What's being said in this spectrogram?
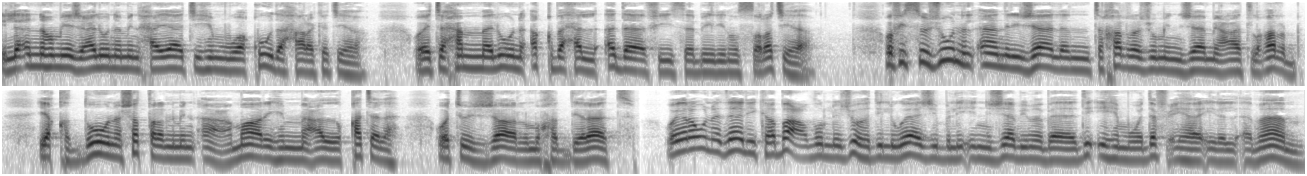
إلا أنهم يجعلون من حياتهم وقود حركتها ويتحملون أقبح الأذى في سبيل نصرتها. وفي السجون الآن رجالا تخرجوا من جامعات الغرب يقضون شطرا من أعمارهم مع القتلة وتجار المخدرات. ويرون ذلك بعض لجهد الواجب لإنجاب مبادئهم ودفعها إلى الأمام.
